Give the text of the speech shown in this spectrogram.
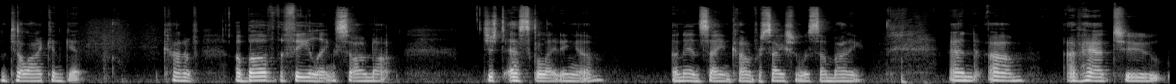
until I can get kind of above the feelings so I'm not just escalating a an insane conversation with somebody. And um, I've had to,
